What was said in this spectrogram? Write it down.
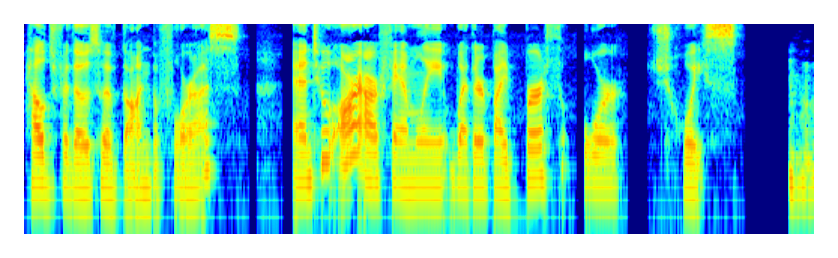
held for those who have gone before us and who are our family, whether by birth or choice. Mm-hmm.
